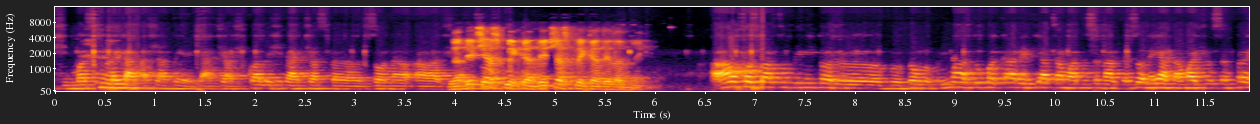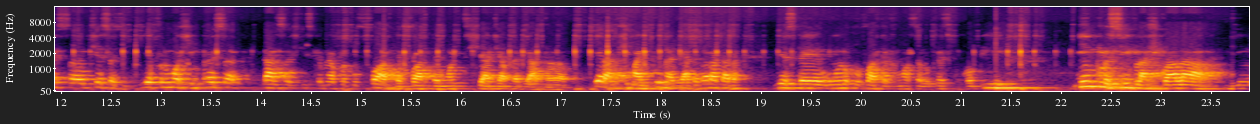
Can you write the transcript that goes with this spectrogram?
Și mă simt legat așa de, de acea școală și de această zonă a. Dar de ce ați plecat? De ce ați plecat de la noi? Am fost doar suplinitor, uh, domnul primar, după care viața m-a dus în alte zone. Iată, am ajuns în presă. Ce să zic? E frumos și în presă, dar să știți că mi-a plăcut foarte, foarte mult și acea perioadă. Eram și mai tânăr, e adevărat, dar este un lucru foarte frumos să lucrez cu copii. inclusiv la școala din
